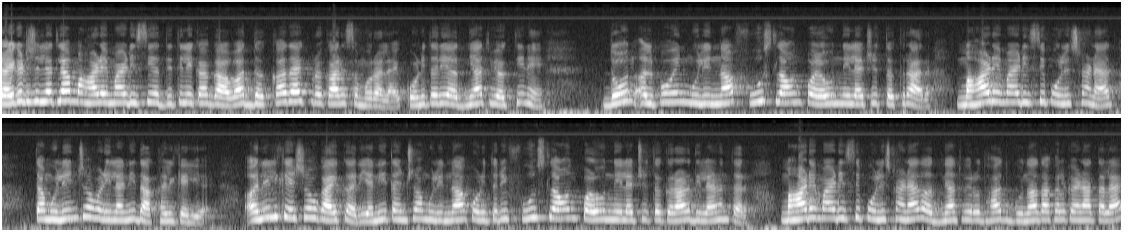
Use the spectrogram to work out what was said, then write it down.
रायगड जिल्ह्यातल्या Mahad M I D C हद्दीतील एका गावात धक्कादायक प्रकार समोर आलाय. कोणीतरी अज्ञात व्यक्तीने दोन अल्पवयीन मुलींना फूस लावून पळवून नेल्याची तक्रार Mahad M I D C police ठाण्यात त्या मुलींच्या वडिलांनी दाखल केली आहे. अनिल केशव गायकर यांनी त्यांच्या मुलींना कोणीतरी फूस लावून पळवून नेल्याची तक्रार दिल्यानंतर Mahad M I D C police ठाण्यात अज्ञात विरोधात गुन्हा दाखल करण्यात आलाय.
